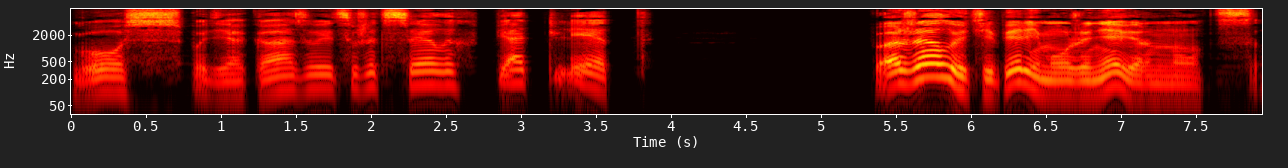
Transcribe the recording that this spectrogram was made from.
Господи, оказывается, уже целых пять лет. Пожалуй, теперь ему уже не вернуться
